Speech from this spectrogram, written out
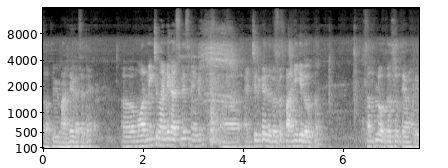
तर आता मी भांडे घासत आहे. मॉर्निंगचे भांडे घासलेच नाही मी. ॲक्च्युली काय झालं होतं पाणी गेलं होतं. संपलं होतं सो त्यामुळे.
